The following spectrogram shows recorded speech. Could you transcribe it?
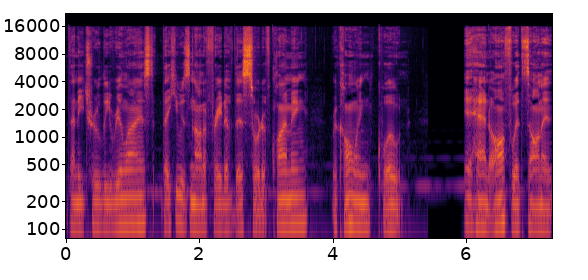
that he truly realized that he was not afraid of this sort of climbing, recalling, quote, It had off-widths on it,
